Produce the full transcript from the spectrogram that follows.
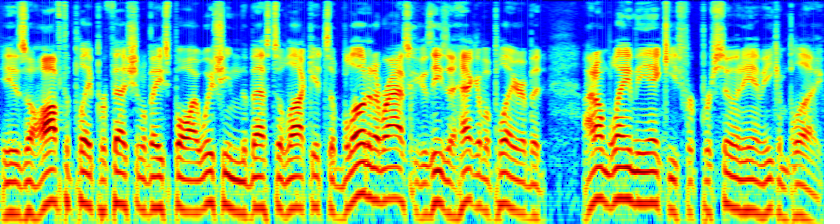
is off to play professional baseball. I wish him the best of luck. It's a blow to Nebraska because he's a heck of a player, but I don't blame the Yankees for pursuing him. He can play.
